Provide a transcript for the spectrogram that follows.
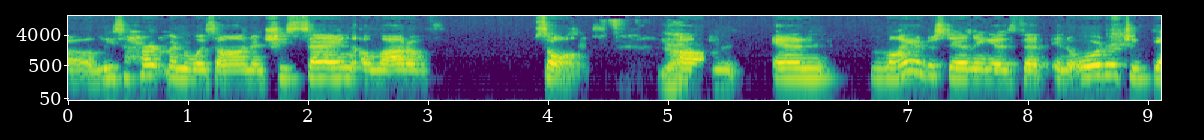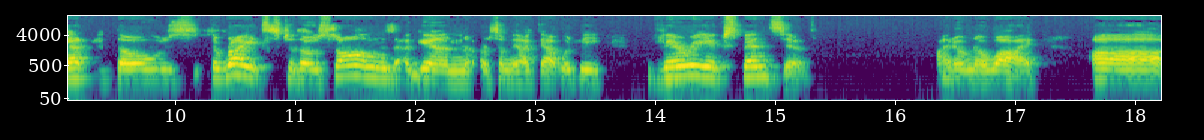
uh, Lisa Hartman was on and she sang a lot of songs. Yeah. Um, and my understanding is that in order to get those the rights to those songs again or something like that would be very expensive. I don't know why. Uh,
